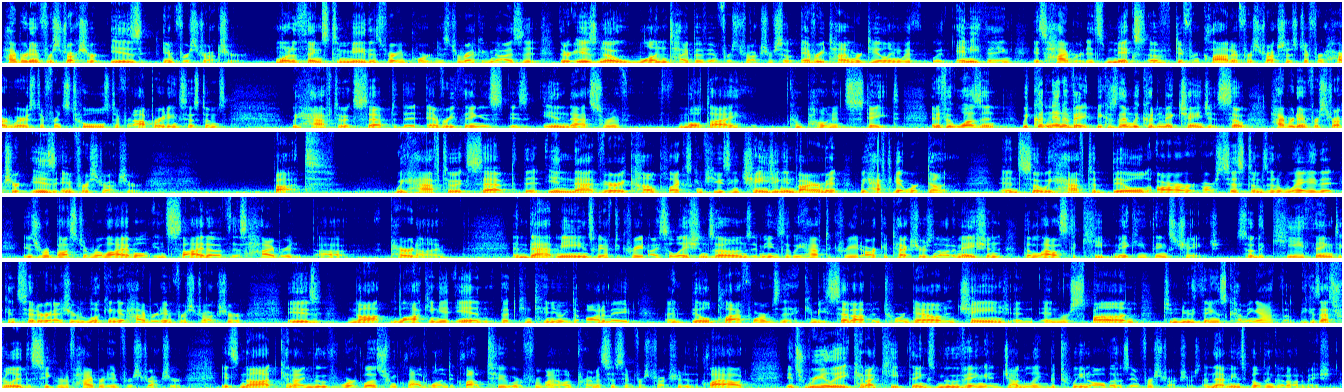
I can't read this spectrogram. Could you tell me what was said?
Hybrid infrastructure is infrastructure. One of the things to me that's very important is to recognize that there is no one type of infrastructure. So every time we're dealing with, with anything, it's hybrid. It's mixed of different cloud infrastructures, different hardwares, different tools, different operating systems. We have to accept that everything is, is in that sort of multi-component state. And if it wasn't, we couldn't innovate because then we couldn't make changes. So hybrid infrastructure is infrastructure. But we have to accept that in that very complex, confusing, changing environment, we have to get work done. And so we have to build our, our systems in a way that is robust and reliable inside of this hybrid uh, paradigm. And that means we have to create isolation zones. It means that we have to create architectures and automation that allow us to keep making things change. So the key thing to consider as you're looking at hybrid infrastructure is not locking it in, but continuing to automate and build platforms that can be set up and torn down and change and, and respond to new things coming at them. Because that's really the secret of hybrid infrastructure. It's not, can I move workloads from Cloud 1 to Cloud 2 or from my on-premises infrastructure to the cloud. It's really, can I keep things moving and juggling between all those infrastructures? And that means building good automation.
